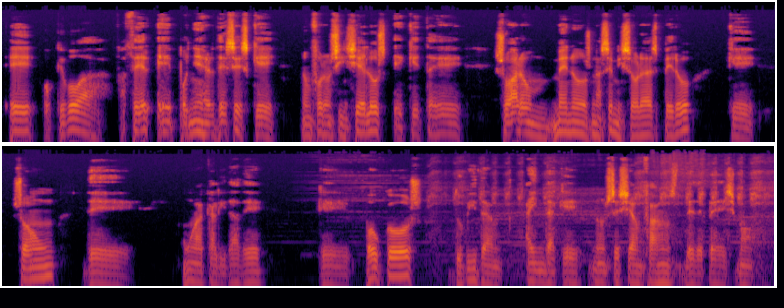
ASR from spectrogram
e o que vou a facer é poñer deses que non foron sinxelos e que te soaron menos nas emisoras, pero que son de unha calidade que poucos dubidan, aínda que non sexan fans de Depeche Mode.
